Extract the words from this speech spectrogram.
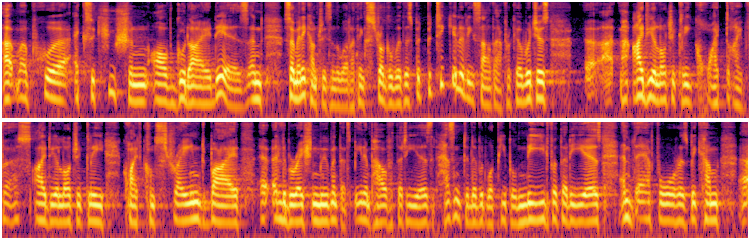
uh, poor execution of good ideas. And so many countries in the world, I think, struggle with this, but particularly South Africa, which is uh, ideologically quite diverse, ideologically quite constrained by a, a, liberation movement that's been in power for 30 years, that hasn't delivered what people need for 30 years, and therefore has become uh,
